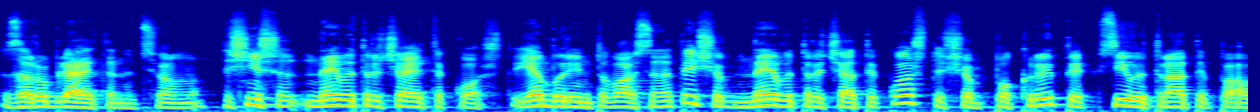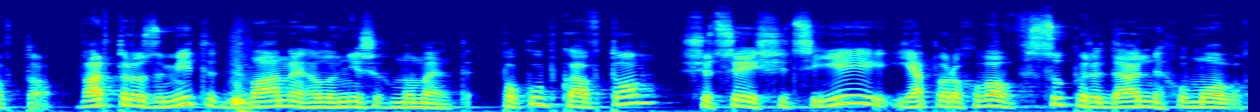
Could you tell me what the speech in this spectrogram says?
заробляєте на цьому. Точніше, не витрачаєте кошти. Я б орієнтувався на те, щоб не витрачати кошти, щоб покрити всі витрати по авто. Варто розуміти два найголовніших моменти: покупка авто, що цієї, що цієї, я порахував в суперідеальних умовах,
